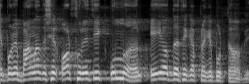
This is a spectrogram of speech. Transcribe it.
এরপরে বাংলাদেশের অর্থনৈতিক উন্নয়ন এই অধ্যায় থেকে আপনাকে পড়তে হবে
